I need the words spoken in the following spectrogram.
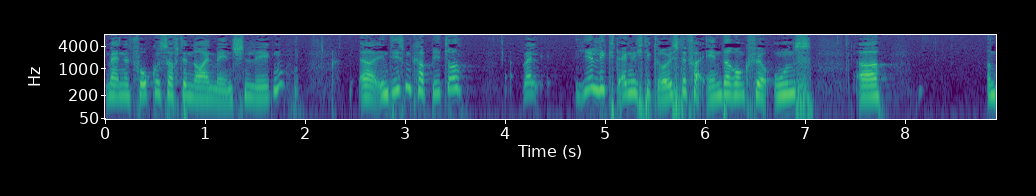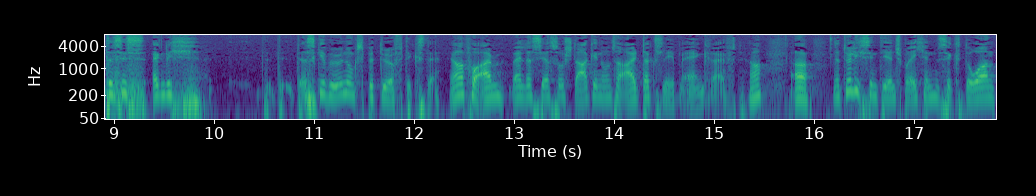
meinen Fokus auf den neuen Menschen legen. In diesem Kapitel, weil hier liegt eigentlich die größte Veränderung für uns und das ist eigentlich das Gewöhnungsbedürftigste, ja, vor allem, weil das ja so stark in unser Alltagsleben eingreift. Ja. Äh, natürlich sind die entsprechenden Sektoren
